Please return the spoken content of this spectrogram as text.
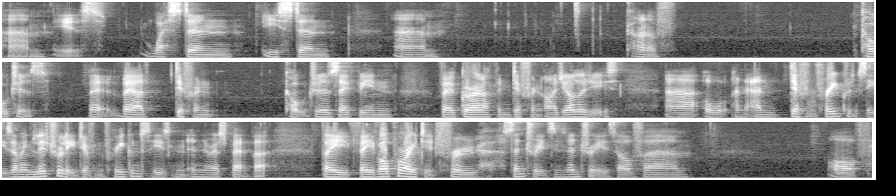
um, it's Western, Eastern, um, kind of cultures. They they are different cultures. They've been they've grown up in different ideologies, uh, or and, and different frequencies. I mean, literally different frequencies in, in the respect that they they've operated through centuries and centuries of um, of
